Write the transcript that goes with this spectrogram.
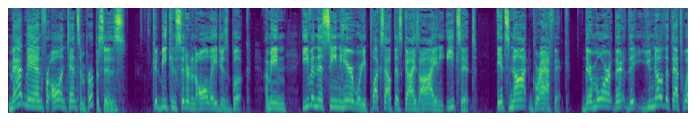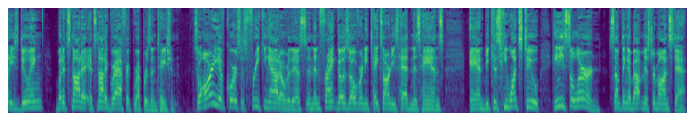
Madman, for all intents and purposes, could be considered an all ages book. I mean, even this scene here where he plucks out this guy's eye and he eats it it's not graphic. They're more they're, the, you know that that's what he's doing, but it's not a it's not a graphic representation. So Arnie, of course, is freaking out over this, and then Frank goes over and he takes Arnie's head in his hands, and because he wants to, he needs to learn something about Mister Monstadt.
